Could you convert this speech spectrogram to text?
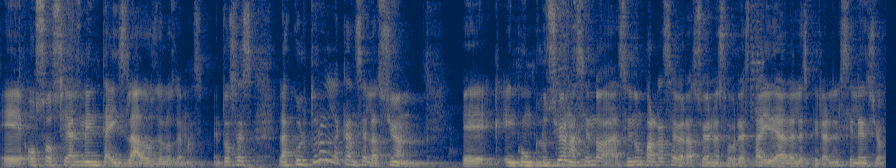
eh, o socialmente aislados de los demás. Entonces, la cultura de la cancelación eh, en conclusión, haciendo, haciendo un par de aseveraciones sobre esta idea del espiral del silencio,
